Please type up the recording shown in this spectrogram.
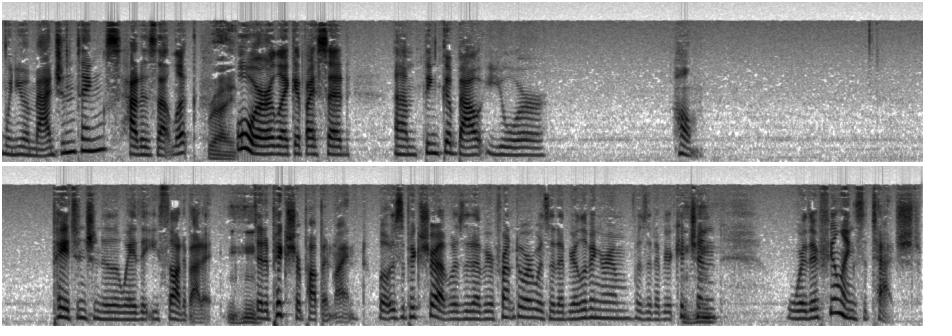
when you imagine things, how does that look? Right. Or like if I said, um, think about your home. Pay attention to the way that you thought about it. Mm-hmm. Did a picture pop in mind? What was the picture of? Was it of your front door? Was it of your living room? Was it of your kitchen? Mm-hmm. Were there feelings attached?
